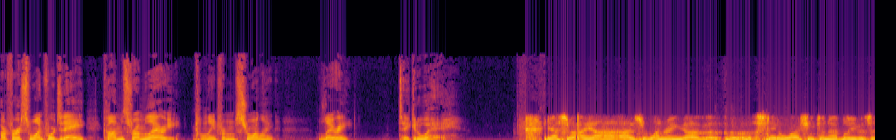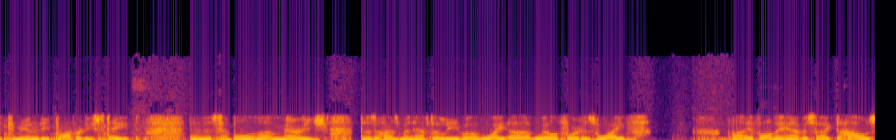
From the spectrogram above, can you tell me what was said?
Our first one for today comes from Larry, calling from Shoreline. Larry, take it away. Yes, sir. I, uh, I was wondering. Uh, uh, state of Washington, I believe, is a community property state. In a simple uh, marriage, does a husband have to leave a wi- uh, will for his wife uh, if all they have is like the house,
